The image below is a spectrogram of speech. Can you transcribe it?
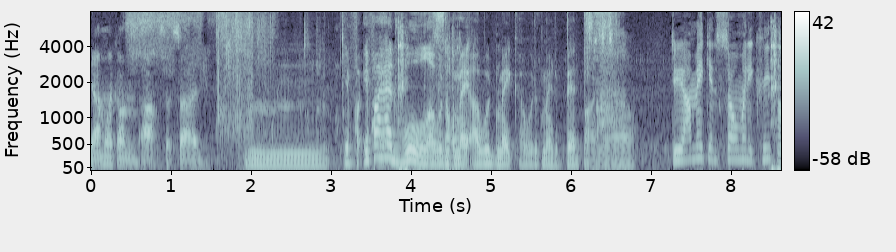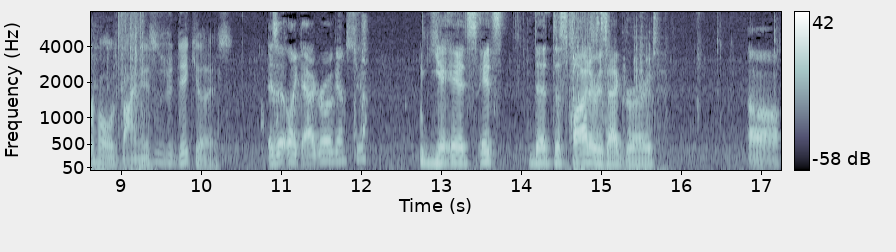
Yeah, I'm like on the opposite side. Hmm. If if I had wool, I would have made. I would make. I would have made a bed by now. Dude, I'm making so many creeper holes by me. This is ridiculous. Is it like aggro against you? Yeah, it's it's the the spider is aggroed. Oh,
